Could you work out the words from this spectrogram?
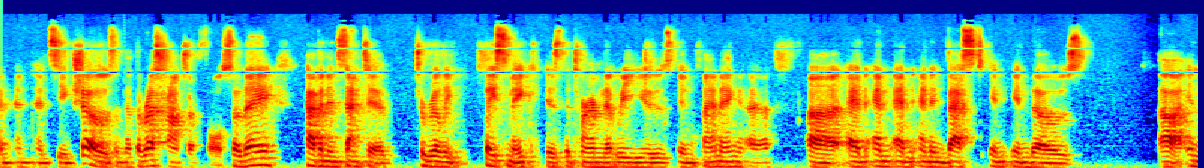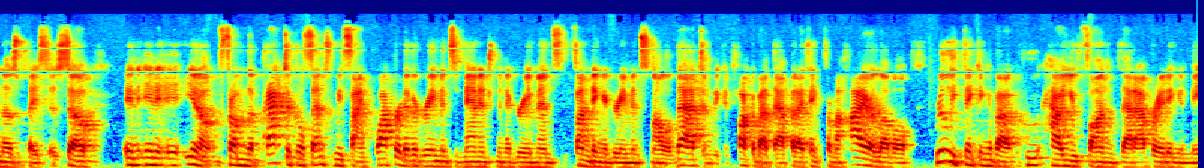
and, and and seeing shows, and that the restaurants are full. So they have an incentive to really place make is the term that we use in planning, uh, uh, and and and and invest in in those uh, in those places. So in, in, you know, from the practical sense, we sign cooperative agreements and management agreements, funding agreements, and all of that, and we can talk about that. But I think from a higher level, really thinking about who, how you fund that operating and ma-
